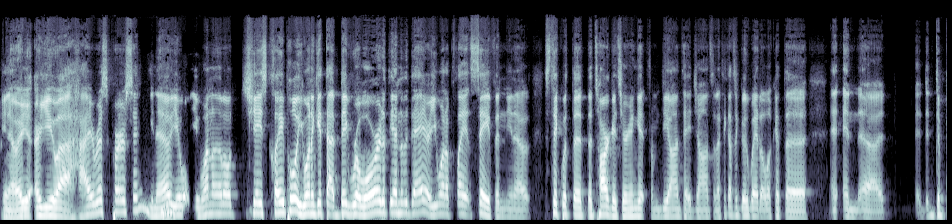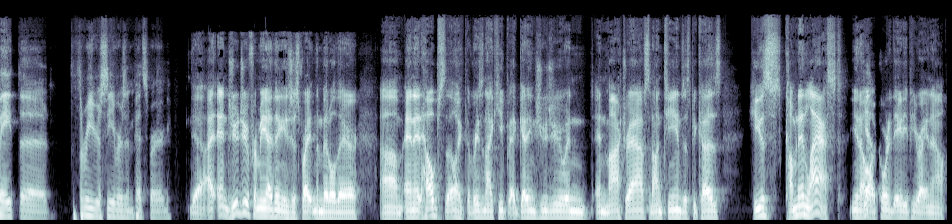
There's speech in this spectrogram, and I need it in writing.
you know, are you, are you a high risk person? You know, mm-hmm. you you want a little Chase Claypool? You want to get that big reward at the end of the day, or you want to play it safe and you know stick with the the targets you're gonna get from Diontae Johnson? I think that's a good way to look at the and, and uh, debate the three receivers in Pittsburgh. Yeah, I, and Juju for me, I think he's just right in the middle there. Um, and it helps. That, like the reason I keep getting Juju in in mock drafts and on teams is because he's coming in last. You know, yeah. according to ADP right now.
